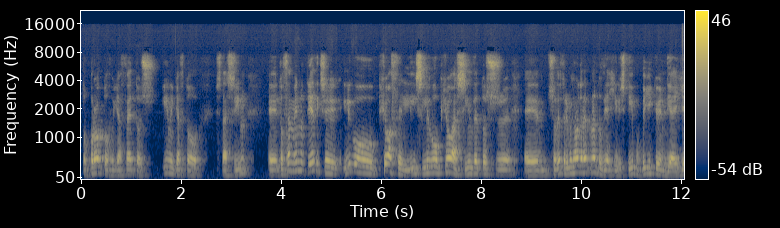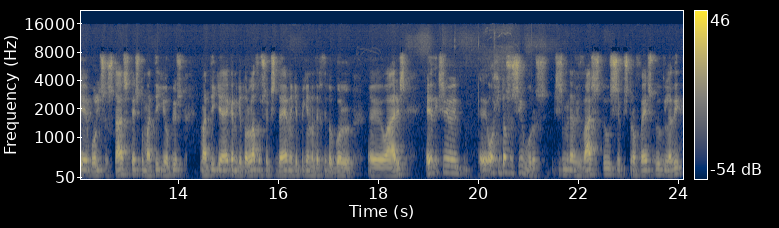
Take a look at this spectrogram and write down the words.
το πρώτο για φέτος είναι και αυτό στα συν. Ε, το θέμα είναι ότι έδειξε λίγο πιο αφελής, λίγο πιο ασύνδετος. Ε, στο δεύτερο ημίχρονο όταν έπρεπε να το διαχειριστεί που πήγε και ο Ενδιαγέ πολύ σωστά στη θέση του Ματίγια ο οποίος Ματίγια έκανε και το λάθος 61 και πήγε να δεχθεί τον γκολ ε, ο Άρης. Έδειξε ε, όχι τόσο σίγουρος στις μεταβιβάσεις του, στις επιστροφές του. Δηλαδή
